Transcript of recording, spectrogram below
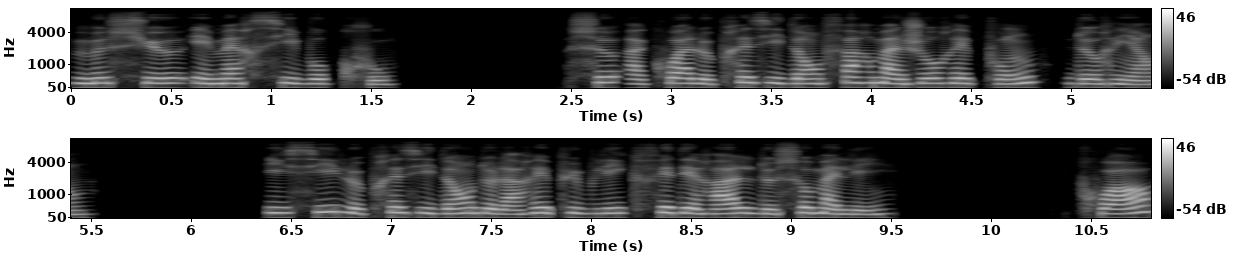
monsieur et merci beaucoup. Ce à quoi le président Farmajo répond, de rien. Ici le président de la République fédérale de Somalie. Quoi,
